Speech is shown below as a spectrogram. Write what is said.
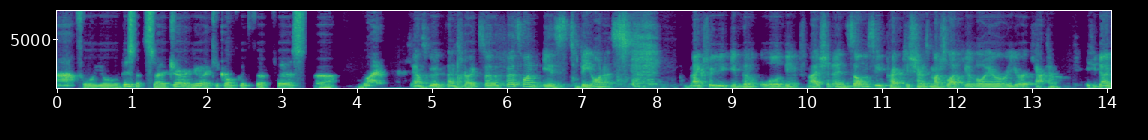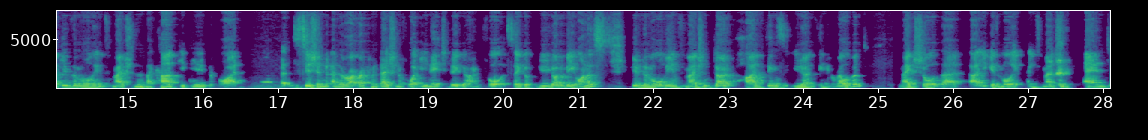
uh, for your business. So, Jeremy, you want to kick off with the first uh, way? Sounds good. Thanks, Craig. So the first one is to be honest. Make sure you give them all of the information. An insolvency practitioner is much like your lawyer or your accountant. If you don't give them all the information, then they can't give you the right uh, decision and the right recommendation of what you need to do going forward. So you've got, to be honest, give them all the information. Don't hide things that you don't think are relevant. Make sure that uh, you give them all the information and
